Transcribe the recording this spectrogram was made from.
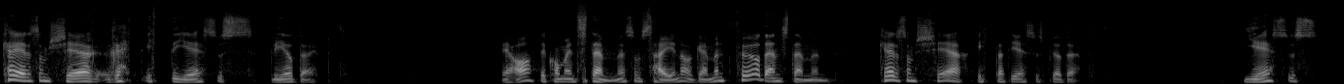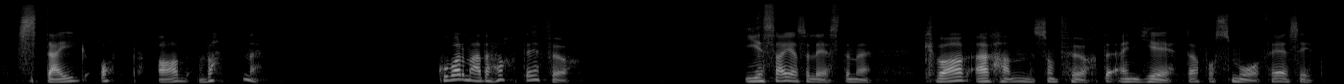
Hva er det som skjer rett etter Jesus blir døpt? Ja, det kommer en stemme som sier noe, men før den stemmen hva er det som skjer etter at Jesus blir døpt? Jesus steig opp av vannet. Hvor var det vi hadde hørt det før? I Isaiah så leste vi Hvar er han som førte en gjeter for småfe sitt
